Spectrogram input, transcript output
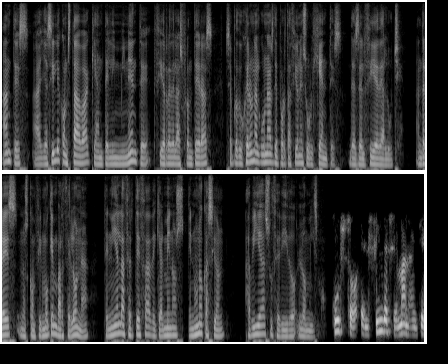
Antes, a Yasil le constaba que ante el inminente cierre de las fronteras se produjeron algunas deportaciones urgentes desde el CIE de Aluche. Andrés nos confirmó que en Barcelona tenían la certeza de que al menos en una ocasión había sucedido lo mismo. Justo el fin de semana en que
